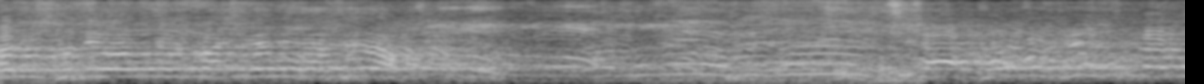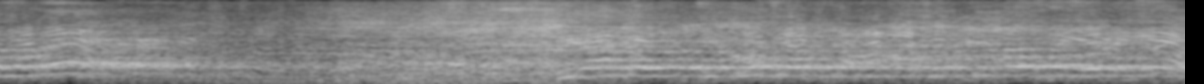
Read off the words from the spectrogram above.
저희 부대원들만 연예하세요. 자, 보고 프린스만 연예. 이란에 어떻게 고지 앞서 하나씩 뜯어서 연예해요.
